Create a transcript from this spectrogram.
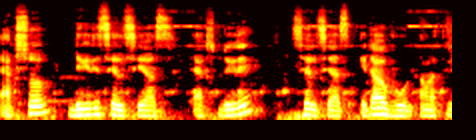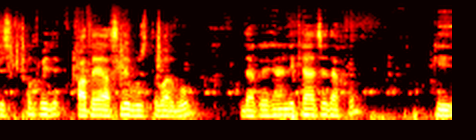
একশো ডিগ্রি সেলসিয়াস, একশো ডিগ্রি সেলসিয়াস। এটাও ভুল, আমরা তিরিশ পেজে পাতায় আসলে বুঝতে পারব। দেখো, এখানে লেখা আছে, দেখো, কি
